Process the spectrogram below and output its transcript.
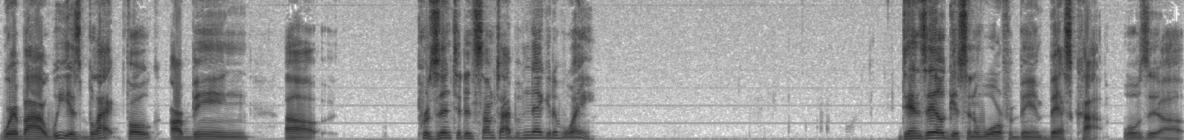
whereby we as black folk are being uh, presented in some type of negative way. Denzel gets an award for being best cop. What was it? Uh,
